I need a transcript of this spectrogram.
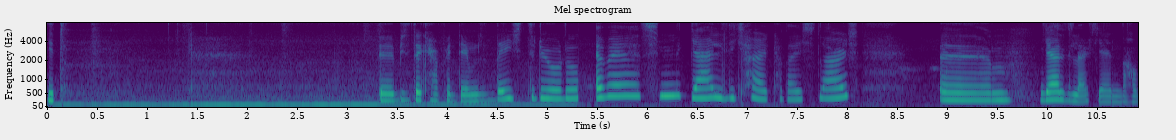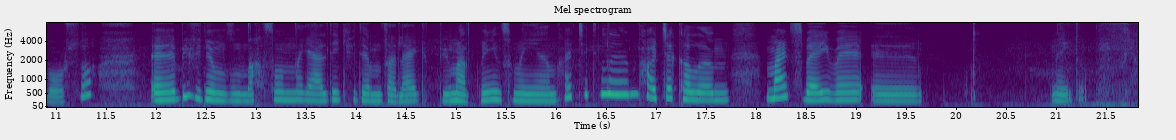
Git. Ee, biz de kıyafetlerimizi değiştiriyoruz. Evet şimdi geldik arkadaşlar. Ee, geldiler yani daha doğrusu. Ee, bir videomuzun daha sonuna geldik. Videomuza like yorum atmayı unutmayın. Hoşçakalın. Hoşçakalın. Mert Bey ve e, neydi ya?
